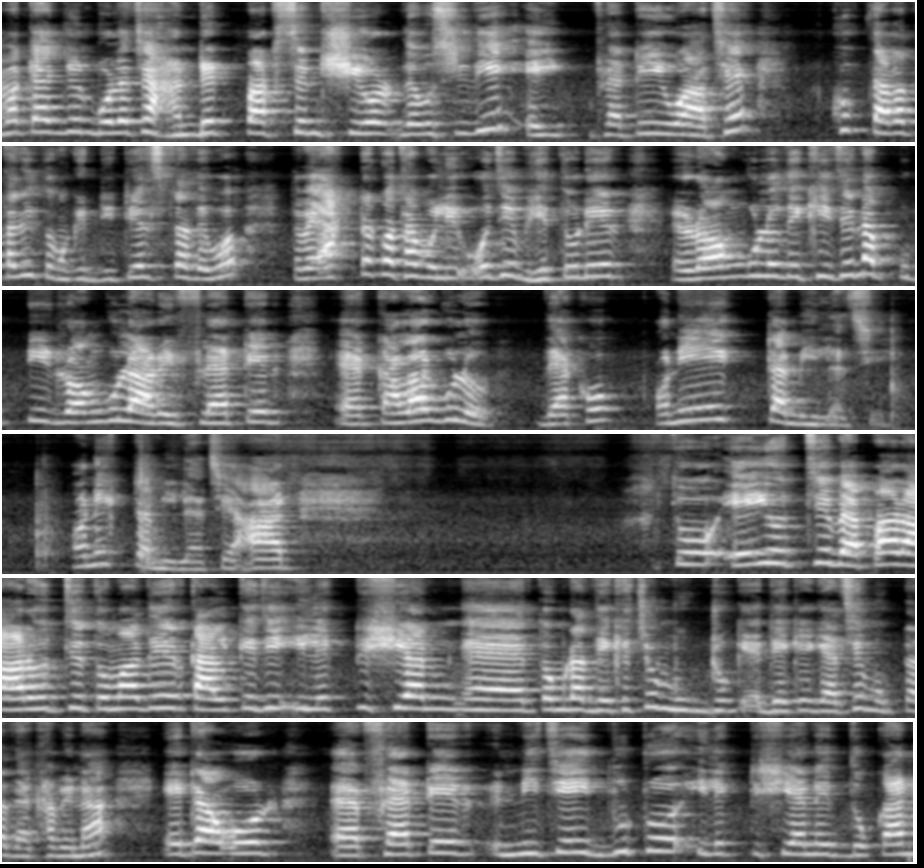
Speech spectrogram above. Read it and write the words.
আমাকে একজন বলেছে হান্ড্রেড পার্সেন্ট শিওর দেবশ্রীদি, এই ফ্ল্যাটেই ও আছে। খুব তাড়াতাড়ি তোমাকে ডিটেলসটা দেবো। তবে একটা কথা বলি, ও যে ভেতরের রঙগুলো দেখিয়েছে না, পুট্টির রঙগুলো আর এই ফ্ল্যাটের কালারগুলো দেখো, অনেকটা মিল আছে, অনেকটা মিল আছে। আর তো এই হচ্ছে ব্যাপার। আর হচ্ছে তোমাদের কালকে যে ইলেকট্রিশিয়ান তোমরা দেখেছ, মুখ ঢুকে, ডেকে গেছে, মুখটা দেখাবে না। এটা ওর ফ্ল্যাটের নিচেই দুটো ইলেকট্রিশিয়ানের দোকান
